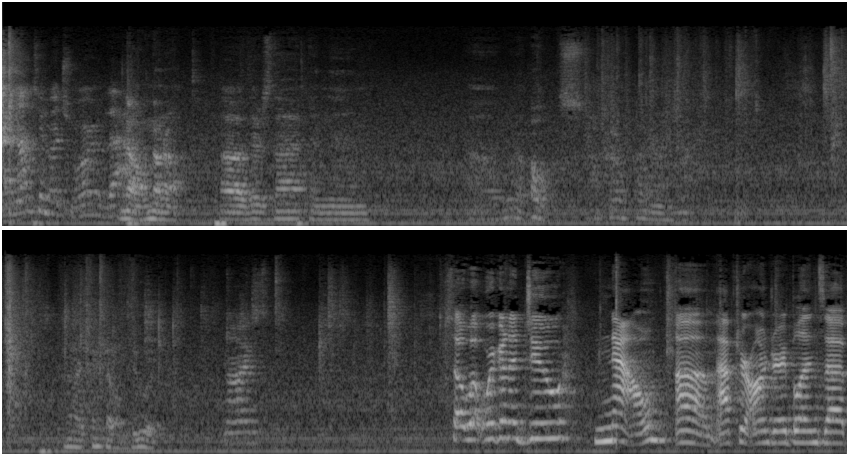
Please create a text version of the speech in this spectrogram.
And not too much more of that. No, no, no. Uh, there's that, and then. Uh, what, oh, s- garlic powder and- And I think that'll do it. Nice. So what we're gonna do now, um, after Andre blends up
